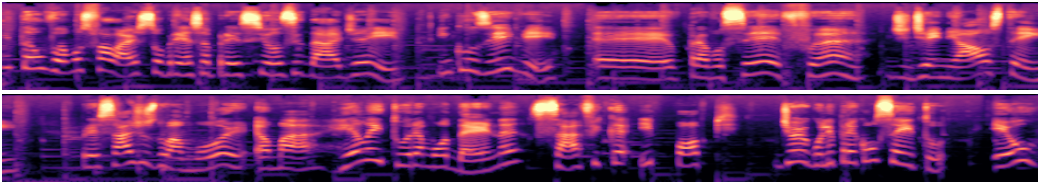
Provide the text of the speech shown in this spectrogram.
Então vamos falar sobre essa preciosidade aí. Inclusive, é, para você, fã de Jane Austen, Presságios do Amor é uma releitura moderna, sáfica e pop de Orgulho e Preconceito. Eu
